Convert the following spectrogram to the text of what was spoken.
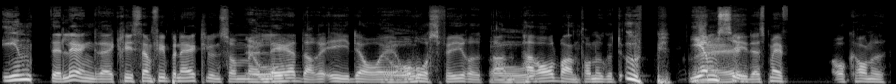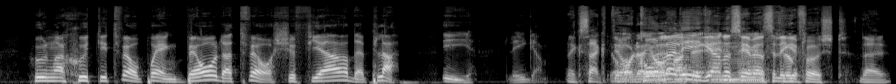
inte längre Christian Fimpen Eklund som Jo. ledare i då eh, Jo. av oss fyra, utan Jo. Per Ahlbrandt har nu gått upp jämsides med och har nu 172 poäng. Båda två 24 plats i ligan. Exakt. Ja, kolla ligan och se vem eh, som ligger först. Där,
